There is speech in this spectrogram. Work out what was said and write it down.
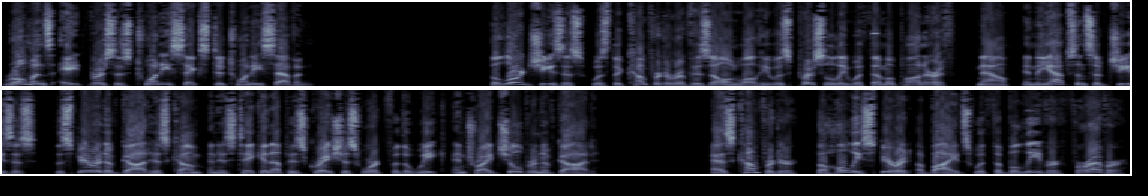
Romans 8 verses 26 to 27. The Lord Jesus was the comforter of his own while he was personally with them upon earth. Now, in the absence of Jesus, the Spirit of God has come and has taken up his gracious work for the weak and tried children of God. As Comforter, the Holy Spirit abides with the believer forever.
